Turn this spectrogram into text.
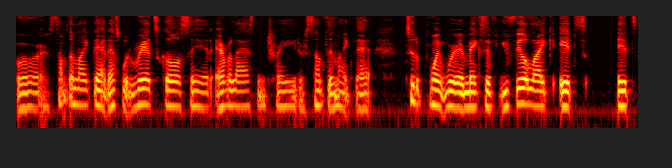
or something like that. That's what Red Skull said, everlasting trade or something like that, to the point where it makes it you feel like it's it's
